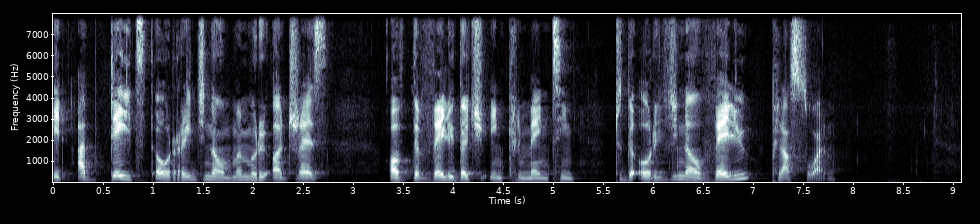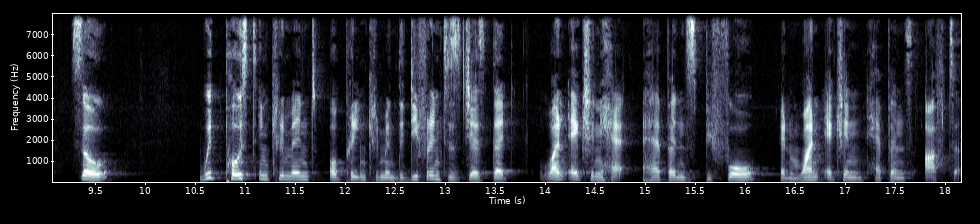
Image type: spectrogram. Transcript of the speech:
it updates the original memory address of the value that you're incrementing to the original value plus 1. So with post increment or pre increment, the difference is just that one action ha happens before and one action happens after.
